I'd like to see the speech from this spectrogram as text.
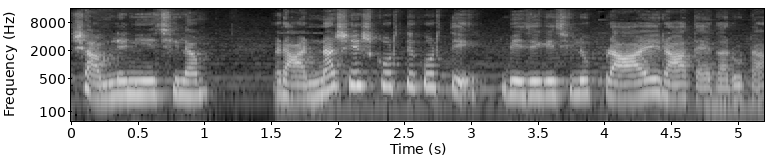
সামলে নিয়েছিলাম। রান্না শেষ করতে করতে বেজে গেছিল প্রায় রাত এগারোটা।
